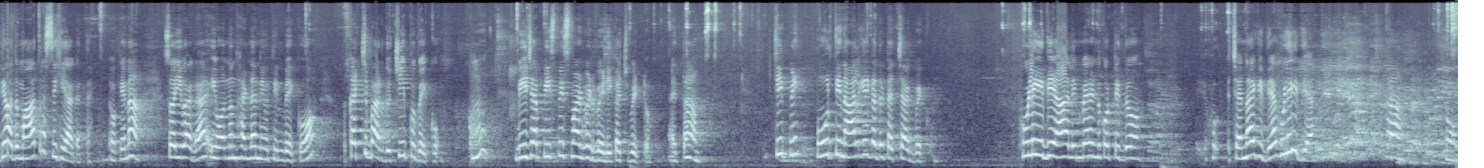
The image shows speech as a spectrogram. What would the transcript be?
ಇದೆಯೋ ಅದು ಮಾತ್ರ ಸಿಹಿ ಆಗುತ್ತೆ. ಓಕೆನಾ ಸೊ ಇವಾಗ ಈ ಒಂದೊಂದು ಹಣ್ಣನ್ನು ನೀವು ತಿನ್ನಬೇಕು ಕಚ್ಚಬಾರ್ದು ಚೀಪಬೇಕು ಹ್ಞೂ ಬೀಜ ಪೀಸ್ ಪೀಸ್ ಮಾಡಿಬಿಡಬೇಡಿ ಕಚ್ಚಿಬಿಟ್ಟು ಆಯಿತಾ? ಚೀಪಿ, ಪೂರ್ತಿ ನಾಲ್ಗೆಗೆ ಅದು ಟಚ್ ಆಗಬೇಕು. ಹುಳಿ ಇದೆಯಾ ಲಿಂಬೆಹಣ್ಣು ಕೊಟ್ಟಿದ್ದು? ಹು- ಚೆನ್ನಾಗಿದೆಯಾ? ಹುಳಿ ಇದೆಯಾ? ಹಾಂ. ಹ್ಞೂ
